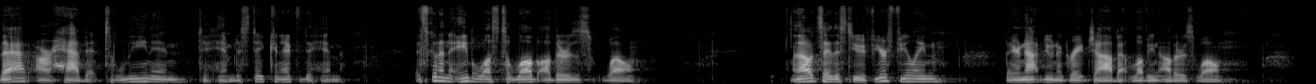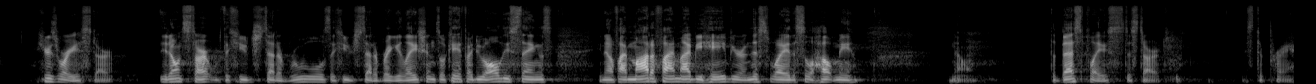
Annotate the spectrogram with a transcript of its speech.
that our habit, to lean in to him, to stay connected to him, it's going to enable us to love others well. And I would say this to you if you're feeling that you're not doing a great job at loving others well, here's where you start. You don't start with a huge set of rules, a huge set of regulations. Okay, if I do all these things, you know, if I modify my behavior in this way, this will help me. No. The best place to start is to pray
